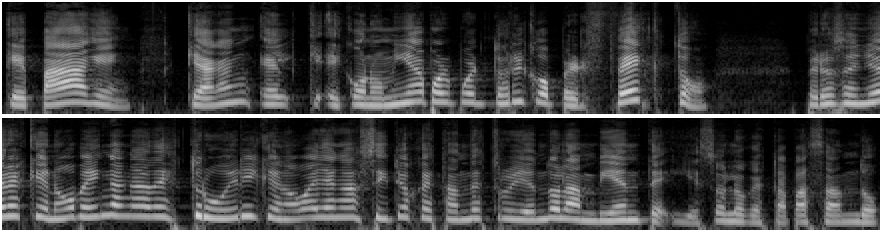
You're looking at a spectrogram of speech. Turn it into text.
que paguen, que hagan economía por Puerto Rico perfecto. Pero señores, que no vengan a destruir y que no vayan a sitios que están destruyendo el ambiente. Y eso es lo que está pasando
